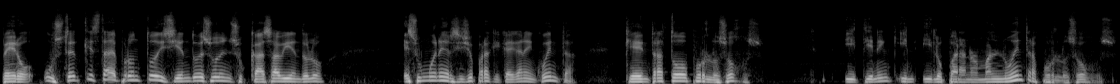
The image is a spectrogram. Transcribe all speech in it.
Pero usted que está de pronto diciendo eso en su casa viéndolo, es un buen ejercicio para que caigan en cuenta que entra todo por los ojos. Y, tienen, y, y lo paranormal no entra por los ojos.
